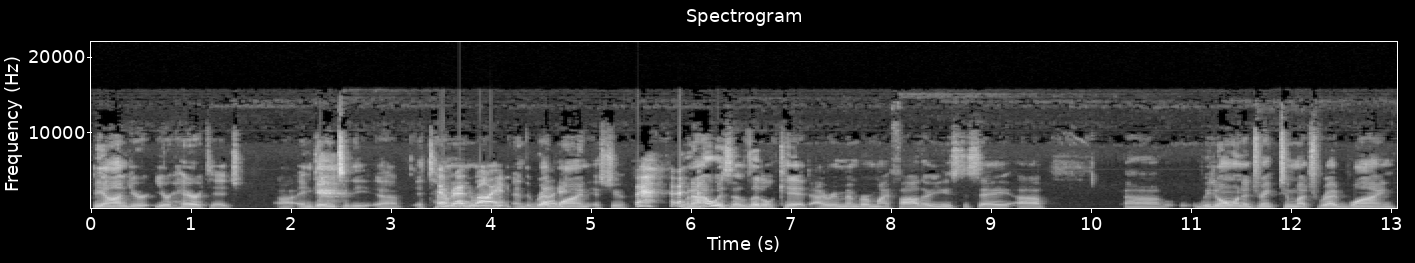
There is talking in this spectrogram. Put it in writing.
beyond your, your heritage uh, and getting to the uh, Italian. And, and, the red wine issue, when I was a little kid, I remember my father used to say, uh, "We don't want to drink too much red wine."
